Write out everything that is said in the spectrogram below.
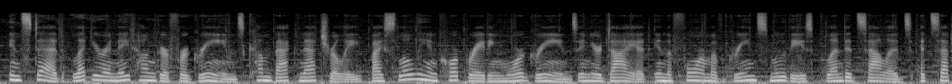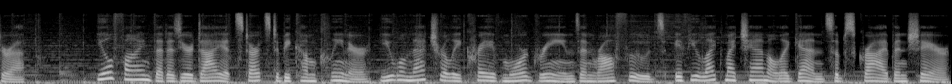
Instead, let your innate hunger for greens come back naturally, by slowly incorporating more greens in your diet in the form of green smoothies, blended salads, etc. You'll find that as your diet starts to become cleaner, you will naturally crave more greens and raw foods. If you like my channel again subscribe and share.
